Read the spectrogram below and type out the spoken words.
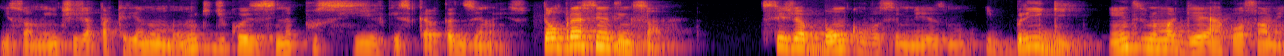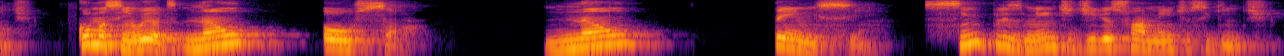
E sua mente já está criando um monte de coisa assim. Não é possível que esse cara está dizendo isso. Então prestem atenção. Seja bom com você mesmo e brigue, entre numa guerra com sua mente. Como assim, Wilds? Não ouça, não pense, simplesmente diga à sua mente o seguinte:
